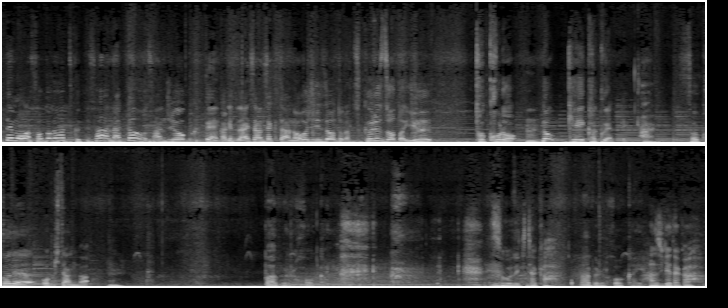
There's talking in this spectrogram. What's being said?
建物は外側作ってさあ中を30億円かけて第三セクターの王子リゾートが作るぞというところの計画やって、はい。そこで起きたんが、うん。バブル崩壊。そこで来たか。バブル崩壊。や弾けたか。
